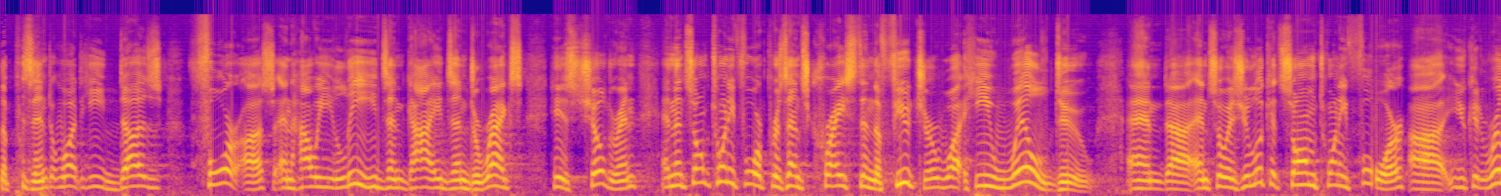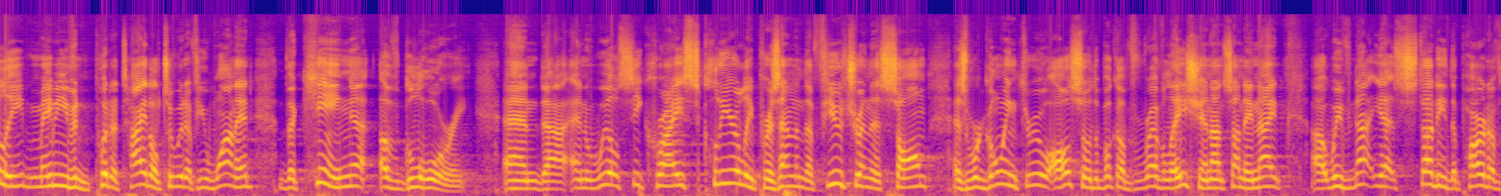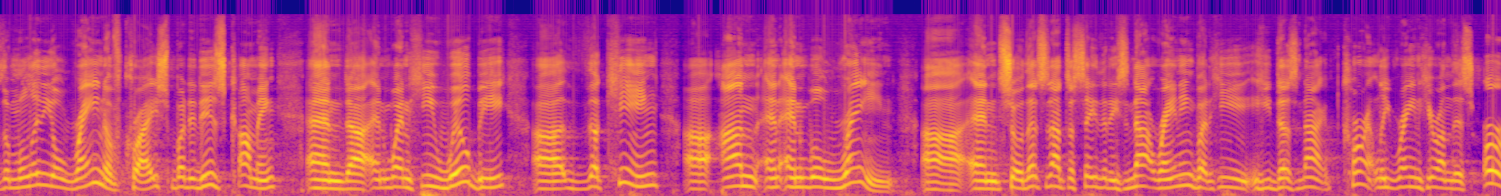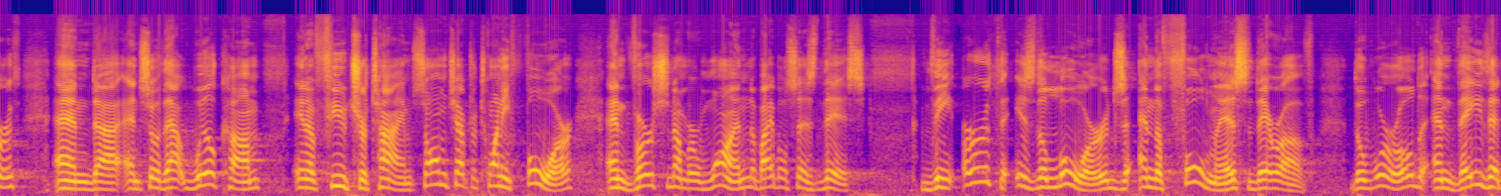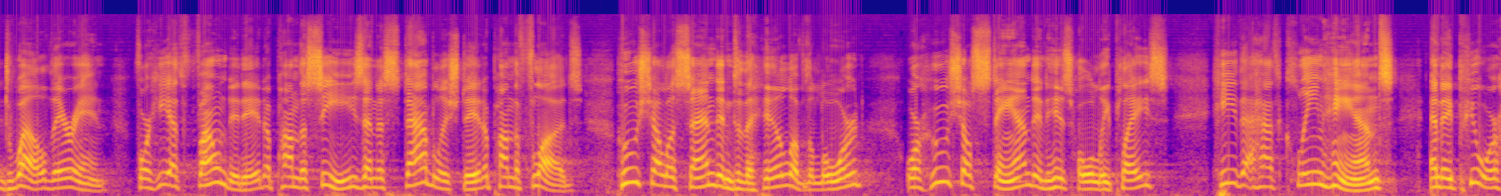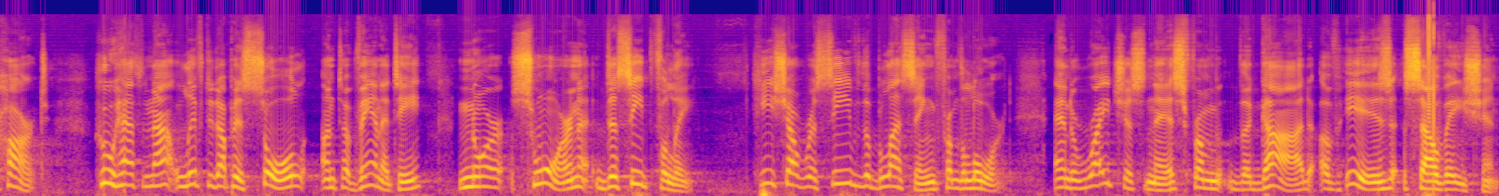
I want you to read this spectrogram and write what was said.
the present, what he does for us, and how he leads and guides and directs his children. And then Psalm 24 presents Christ in the future, what he will do. And, uh, and so as you look at Psalm 24, uh, you could really maybe even put a title to it if you wanted The King of Glory. And, uh, and we'll see Christ clearly presented in the future in this psalm as we're going through also the book of Revelation on Sunday night. Uh, we've not yet studied the part of the millennial reign of Christ, but it is coming, and, uh, and when he will be uh, the king uh, on, and, and will reign. Uh, and so that's not to say that he's not reigning, but he, he does not currently reign here on this earth, and, and so that will come in a future time. Psalm chapter 24 and verse number 1, the Bible says this The earth is the Lord's and the fullness thereof, the world and they that dwell therein. For he hath founded it upon the seas and established it upon the floods. Who shall ascend into the hill of the Lord? Or who shall stand in his holy place? He that hath clean hands and a pure heart who hath not lifted up his soul unto vanity, nor sworn deceitfully. He shall receive the blessing from the Lord, and righteousness from the God of his salvation.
